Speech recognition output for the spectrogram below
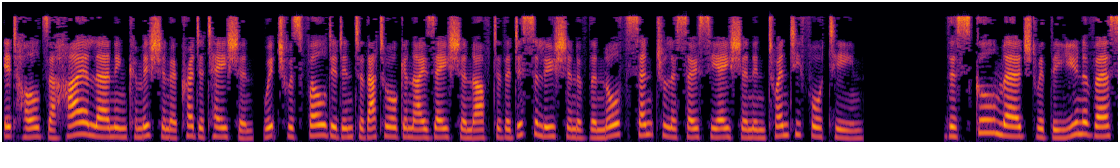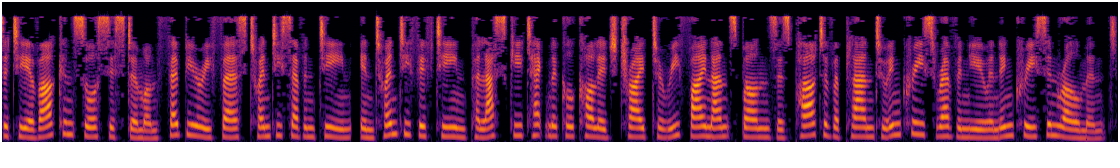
It holds a Higher Learning Commission accreditation, which was folded into that organization after the dissolution of the North Central Association in 2014. The school merged with the University of Arkansas system on February 1, 2017. In 2015, Pulaski Technical College tried to refinance bonds as part of a plan to increase revenue and increase enrollment.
